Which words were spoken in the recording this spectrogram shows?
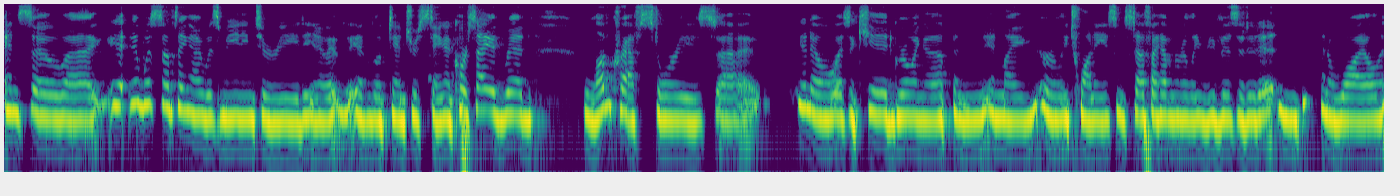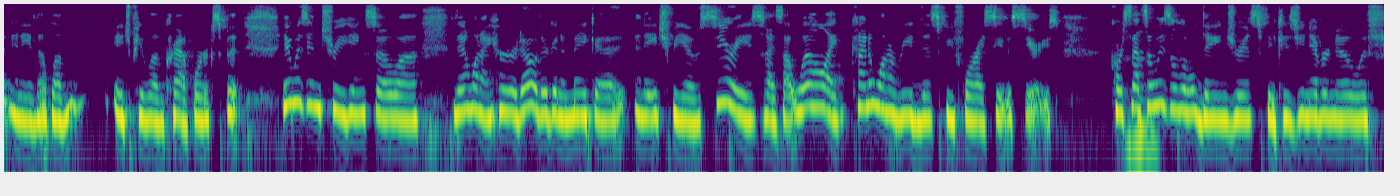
And so uh, it, it, was something I was meaning to read. You know, it, it, looked interesting. Of course, I had read Lovecraft stories, uh, you know, as a kid growing up and in my early 20s and stuff. I haven't really revisited it in, in a while, any of the Love, H.P. Lovecraft works, but it was intriguing. So uh, then when I heard, oh, they're going to make a, an HBO series, I thought, well, I kind of want to read this before I see the series. Of course, that's mm-hmm. always a little dangerous because you never know if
